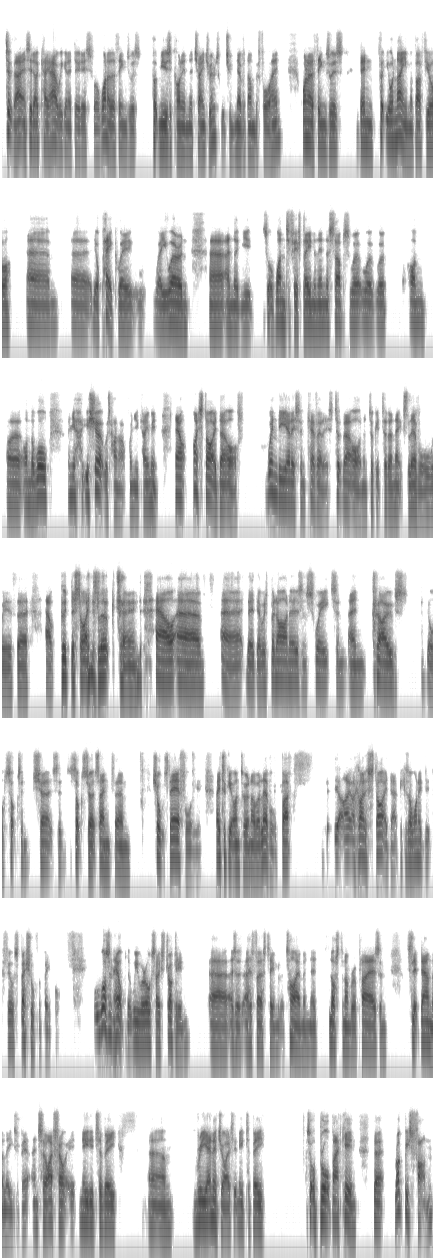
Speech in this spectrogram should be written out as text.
took that and said, okay, how are we going to do this? Well, one of the things was put music on in the change rooms, which we'd never done beforehand. One of the things was then put your name above your um, uh, your peg where where you were, and uh, and that you sort of one to fifteen, and then the subs were were, were on uh, on the wall, and your your shirt was hung up when you came in. Now I started that off Wendy Ellis and Kev Ellis took that on and took it to the next level with uh, how good the signs looked and how um, uh, there, there, was bananas and sweets and, and clothes or socks and shirts, socks, shirts and um, shorts there for you. They took it on to another level. But I, I, kind of started that because I wanted it to feel special for people. It wasn't helped that we were also struggling uh, as, a, as a first team at the time and had lost a number of players and slipped down the leagues a bit. And so I felt it needed to be um, re energized. It needed to be sort of brought back in that rugby's fun,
